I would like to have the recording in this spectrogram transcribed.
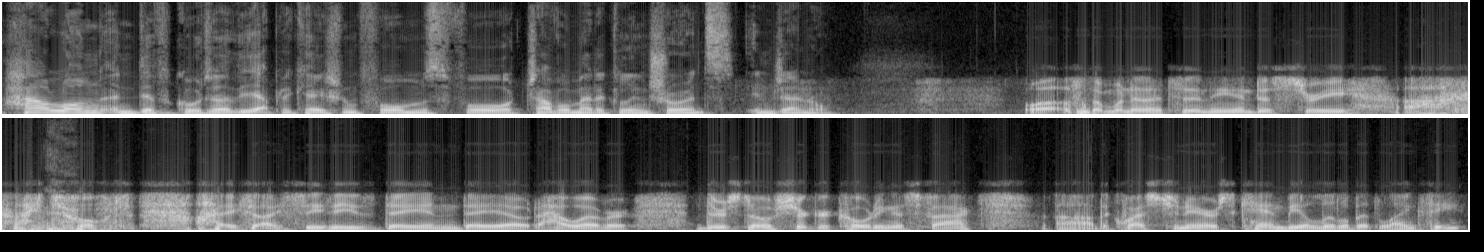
how long and difficult are the application forms for travel medical insurance in general? Well, someone that's in the industry, uh, I don't. I, I, see these day in day out. However, there's no sugarcoating this fact. Uh, the questionnaires can be a little bit lengthy.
